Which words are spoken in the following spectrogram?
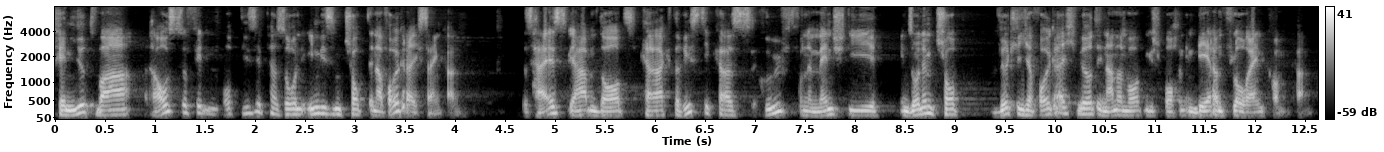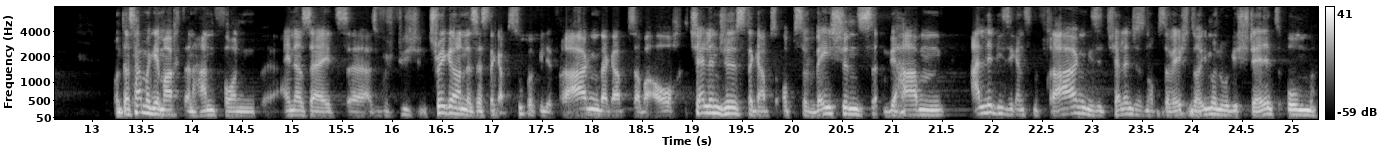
trainiert war, rauszufinden, ob diese Person in diesem Job denn erfolgreich sein kann. Das heißt, wir haben dort Charakteristikas prüft von einem Mensch, die in so einem Job wirklich erfolgreich wird, in anderen Worten gesprochen, in deren Flow reinkommen kann. Und das haben wir gemacht anhand von einerseits, äh, also verschiedenen Triggern, das heißt, da gab es super viele Fragen, da gab es aber auch Challenges, da gab es Observations. Wir haben alle diese ganzen Fragen, diese Challenges und Observations auch immer nur gestellt, um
